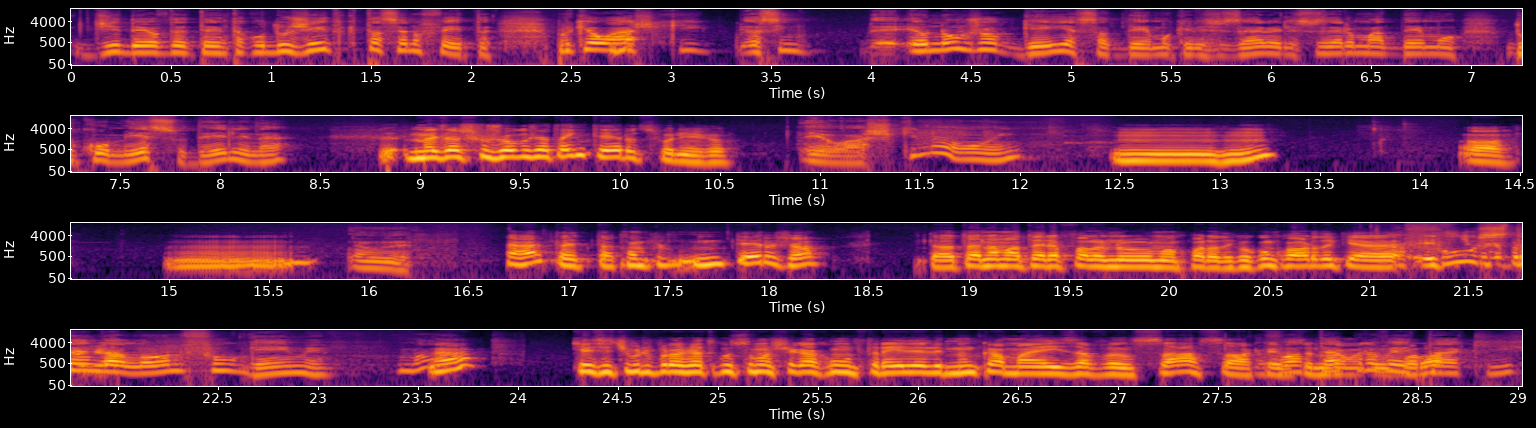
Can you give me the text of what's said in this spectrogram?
de Day of the Tentacle, do jeito que está sendo feita. Porque eu acho que, assim, eu não joguei essa demo que eles fizeram, eles fizeram uma demo do começo dele, né? Mas acho que o jogo já tá inteiro disponível. Eu acho que não, hein? Uhum. Ó. Hum, Vamos ver. é, tá, tá inteiro já. Tá, tá na matéria falando uma parada que eu concordo, que é. Esse full tipo projeto, standalone, full game. É? Que esse tipo de projeto costuma chegar com um trailer e nunca mais avançar, saca? Vou Você até aproveitar aqui.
